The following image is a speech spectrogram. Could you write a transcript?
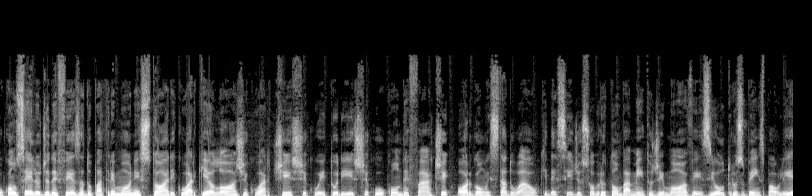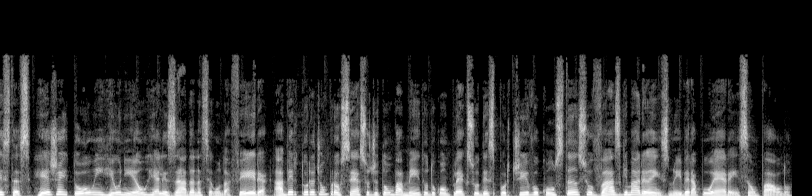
O Conselho de Defesa do Patrimônio Histórico, Arqueológico, Artístico e Turístico, o CONDEFAT, órgão estadual que decide sobre o tombamento de imóveis e outros bens paulistas, rejeitou em reunião realizada na segunda-feira a abertura de um processo de tombamento do complexo desportivo Constâncio Vaz Guimarães, no Ibirapuera, em São Paulo.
